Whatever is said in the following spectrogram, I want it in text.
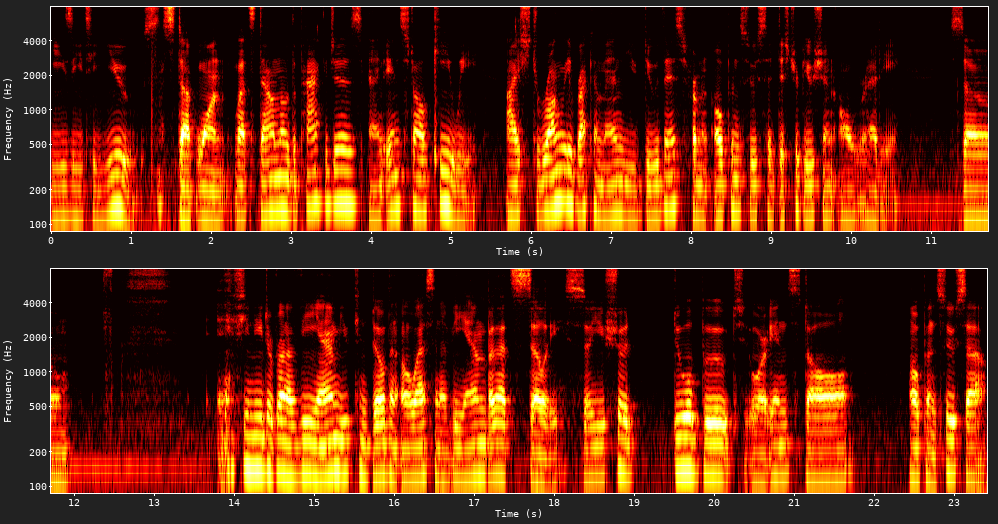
easy to use. Step 1. Let's download the packages and install Kiwi. I strongly recommend you do this from an OpenSUSE distribution already. So, if you need to run a VM, you can build an OS in a VM, but that's silly. So you should dual boot or install OpenSUSE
